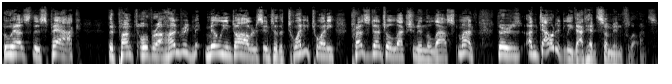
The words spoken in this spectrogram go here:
who has this PAC that pumped over $100 million into the 2020 presidential election in the last month. There's undoubtedly that had some influence.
